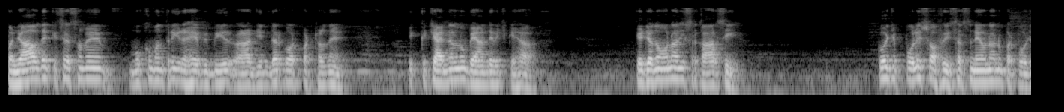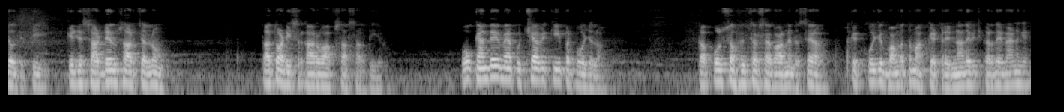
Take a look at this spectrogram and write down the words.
ਪੰਜਾਬ ਦੇ ਕਿਸੇ ਸਮੇਂ ਮੁੱਖ ਮੰਤਰੀ ਰਹੇ ਬੀਬੀ ਰਾਜਿੰਦਰ ਕੌਰ ਭੱਠਲ ਨੇ ਇੱਕ ਚੈਨਲ ਨੂੰ ਬਿਆਨ ਦੇ ਵਿੱਚ ਕਿਹਾ ਕਿ ਜਦੋਂ ਉਹਨਾਂ ਦੀ ਸਰਕਾਰ ਸੀ, ਕੁਝ ਪੁਲਿਸ ਆਫੀਸਰਸ ਨੇ ਉਹਨਾਂ ਨੂੰ ਪ੍ਰਪੋਜ਼ਲ ਦਿੱਤੀ ਕਿ ਜੇ ਸਾਡੇ ਅਨੁਸਾਰ ਚੱਲੋ ਤਾਂ ਤੁਹਾਡੀ ਸਰਕਾਰ ਵਾਪਸ ਆ ਸਕਦੀ ਹੈ ਉਹ ਕਹਿੰਦੇ, ਮੈਂ ਪੁੱਛਿਆ ਵੀ ਕੀ ਪ੍ਰਪੋਜ਼ਲ ਆ? ਤਾਂ ਪੁਲਿਸ ਆਫੀਸਰ ਸਾਹਿਬਾਨ ਨੇ ਦੱਸਿਆ ਕਿ ਕੁਝ ਬੰਬ ਧਮਾਕੇ ਟ੍ਰੇਨਾਂ ਦੇ ਵਿੱਚ ਕਰਦੇ ਪੈਣਗੇ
